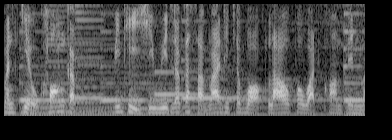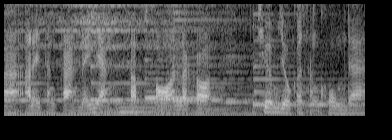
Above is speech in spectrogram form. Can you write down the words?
มันเกี่ยวข้องกับวิถีชีวิต แล้วก็สามารถที่จะบอกเล่าประวัติความเป็นมาอะไรต่างๆ ได้อย่างซับซ้อนแล้วก็เชื่อมโยงกับสังคมได้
